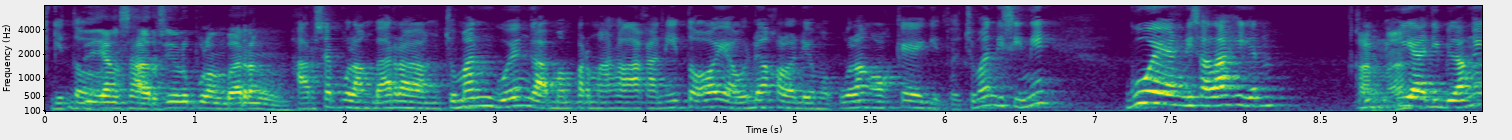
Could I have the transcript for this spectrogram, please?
gitu Yang seharusnya lu pulang bareng. harusnya pulang bareng cuman gue nggak mempermasalahkan itu oh ya udah kalau dia mau pulang oke gitu cuman di sini gue yang disalahin Karena? Iya dibilangnya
